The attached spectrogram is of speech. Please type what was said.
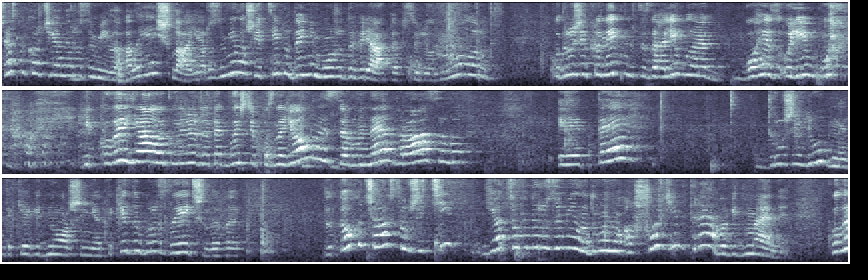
Чесно кажучи, я не розуміла, але я йшла. Я розуміла, що цій людині можу довіряти абсолютно. Ну, подружжя кажучи, це взагалі були боги з Олімпу. І коли я от ми вже так ближче познайомилися, мене вразило е, те дружелюбне таке відношення, таке доброзичливе. До того часу в житті я цього не розуміла. Думаю, ну а що їм треба від мене? Коли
